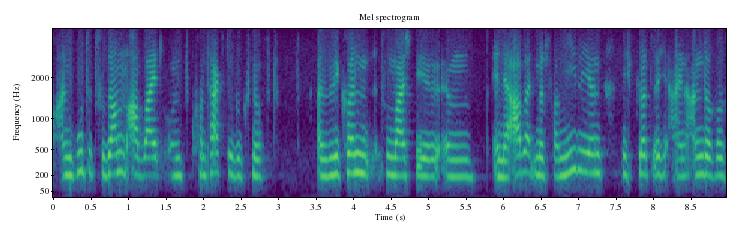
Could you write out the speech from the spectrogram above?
an gute Zusammenarbeit und Kontakte geknüpft. Also Sie können zum Beispiel im in der Arbeit mit Familien nicht plötzlich ein anderes,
